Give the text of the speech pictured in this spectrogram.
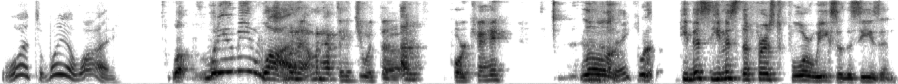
What? Why? Why? Well, what do you mean? I'm Why? gonna, I'm gonna have to hit you with the I'm- poor K. Look, Thank he missed he missed the first four weeks of the season.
